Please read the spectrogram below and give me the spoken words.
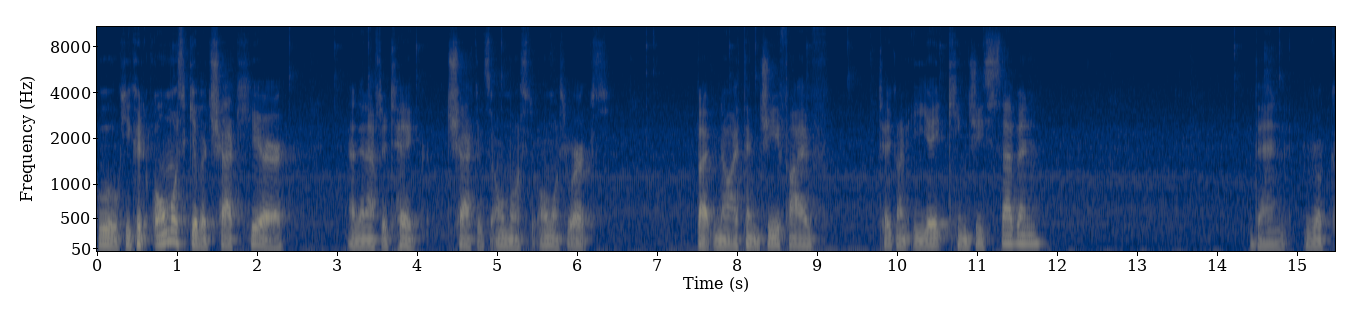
Ooh, he could almost give a check here. And then after take check, it's almost, almost works. But no, I think G5, take on E8, King G7. Then Rook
